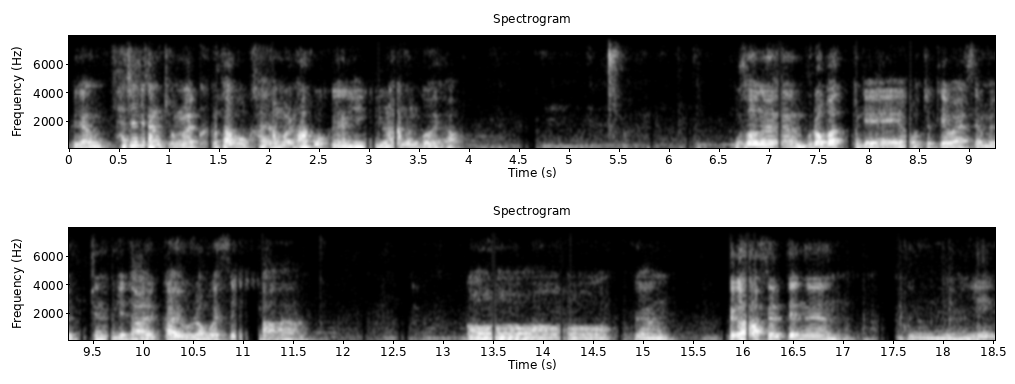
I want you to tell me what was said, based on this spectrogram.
그냥 사실상 정말 그렇다고 가정을 하고 그냥 얘기를 하는 거예요. 우선은 물어봤던 게 어떻게 말씀을 드리는 게 나을까요? 라고 했으니까 어, 제가 봤을 때는 그냥이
